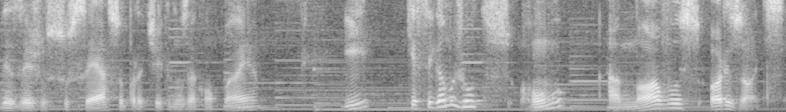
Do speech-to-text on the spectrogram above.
Desejo sucesso para ti que nos acompanha e que sigamos juntos rumo a novos horizontes.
